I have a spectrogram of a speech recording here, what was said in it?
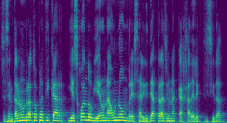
Se sentaron un rato a platicar y es cuando vieron a un hombre salir de atrás de una caja de electricidad.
